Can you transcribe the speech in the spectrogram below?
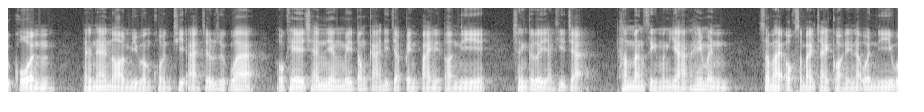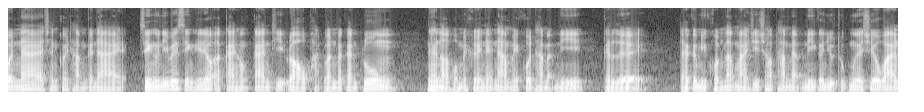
ทุกๆคน แต่แน่นอนมีบางคนที่อาจจะรู้สึกว่าโอเค ฉันยังไม่ต้องการที่จะเป็นไปในตอนนี้ ฉันก็เลยอยากที่จะทำบางสิ่งบางอย่างให้มันสบายอกสบายใจก่อนในนะวันนี้วันหน้าฉันค่อยทำก็ได้ สิ่งเหล่านี้เป็นสิ่งที่เรียกอาการของการที่เราผัดวันประกันพรุ่ง แน่นอนผมไม่เคยแนะนำให้คนทำแบบนี้ กันเลยแต่ก็มีคนมากมายที่ชอบทำแบบนี้กันอยู่ทุกเมื่อเชื่อวัน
